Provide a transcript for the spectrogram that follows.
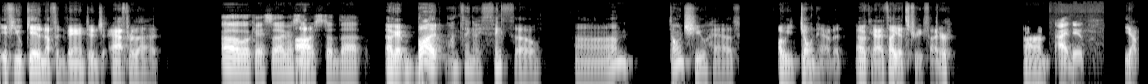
if you get enough advantage after that. oh, okay, uh so I misunderstood that. Okay, but one thing I think though, um, don't you have? Oh, you don't have it. Okay, I thought you had Street Fighter. Um, I do. yep.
